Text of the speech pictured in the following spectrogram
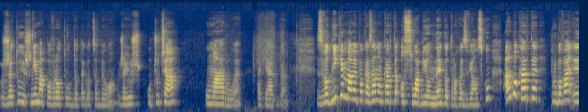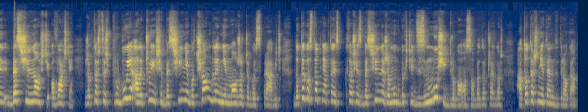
że tu już nie ma powrotu do tego, co było, że już uczucia umarły, tak jakby. Z wodnikiem mamy pokazaną kartę osłabionego trochę związku, albo kartę y, bezsilności. O właśnie, że ktoś coś próbuje, ale czuje się bezsilnie, bo ciągle nie może czegoś sprawić. Do tego stopnia ktoś jest, ktoś jest bezsilny, że mógłby chcieć zmusić drugą osobę do czegoś, a to też nie tędy droga,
